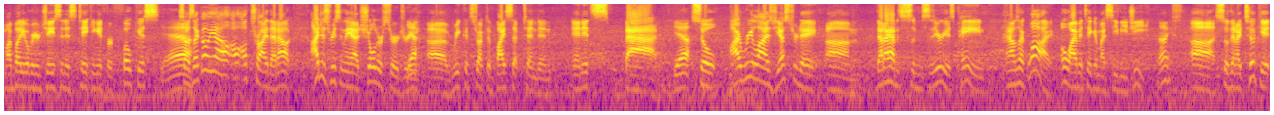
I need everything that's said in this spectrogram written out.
my buddy over here, Jason, is taking it for focus. Yeah. So I was like, oh yeah, I'll, I'll try that out. I just recently had shoulder surgery, Yeah. uh, reconstructive bicep tendon, and it's bad. Yeah. So I realized yesterday um, that I had some serious pain, and I was like, why? Oh, I haven't taken my CBG. nice. Uh, so then I took it,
